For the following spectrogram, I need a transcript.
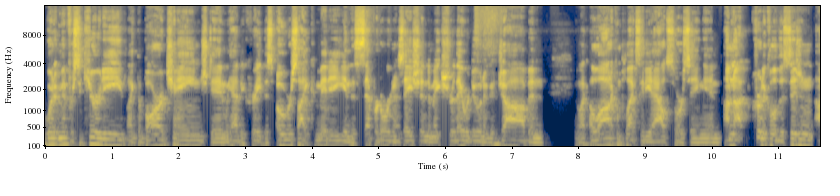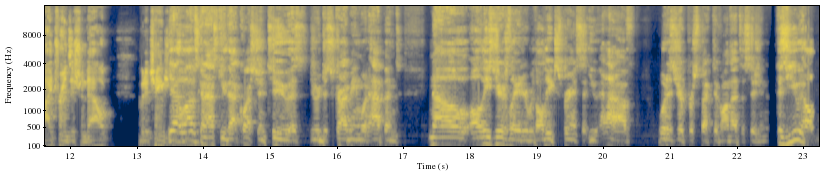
what it meant for security, like the bar changed, and we had to create this oversight committee and this separate organization to make sure they were doing a good job. And like a lot of complexity to outsourcing. And I'm not critical of the decision. I transitioned out, but it changed. Yeah, well, I was going to ask you that question too, as you were describing what happened. Now, all these years later, with all the experience that you have, what is your perspective on that decision? Because you helped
